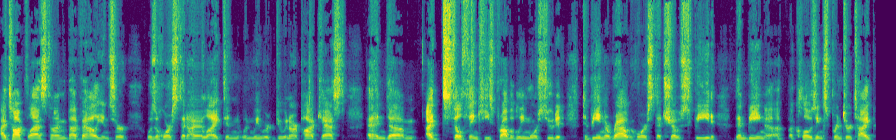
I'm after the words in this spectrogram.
I talked last time about Valiancer was a horse that I liked, and when we were doing our podcast, and um, I still think he's probably more suited to being a route horse that shows speed than being a, a closing sprinter type.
